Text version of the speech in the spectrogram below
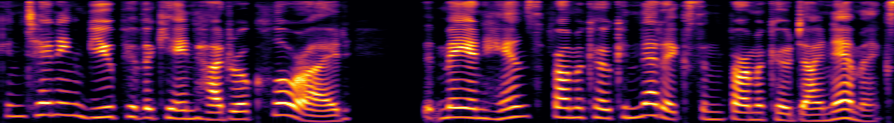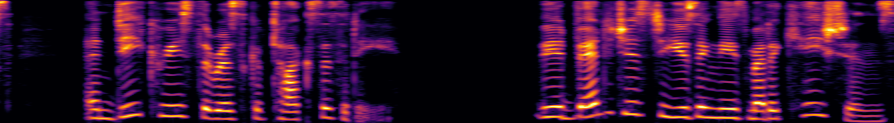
containing bupivacaine hydrochloride that may enhance pharmacokinetics and pharmacodynamics and decrease the risk of toxicity. The advantages to using these medications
